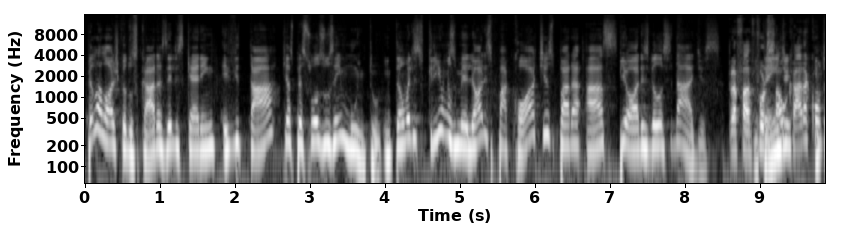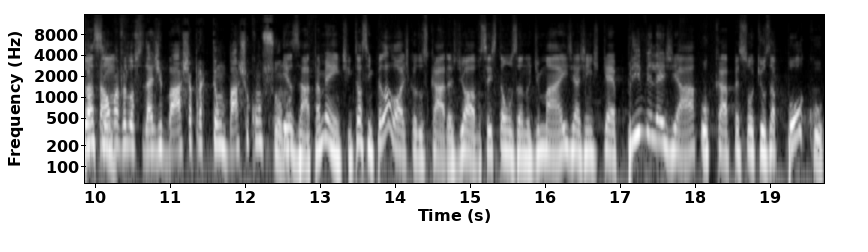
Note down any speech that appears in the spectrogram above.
pela lógica dos caras, eles querem evitar que as pessoas usem muito. Então eles criam os melhores pacotes para as piores velocidades. Pra fa- forçar o cara a Então, contratar assim- uma velocidade baixa pra ter um baixo consumo. Exatamente. Então, assim, pela lógica dos caras de, ó, vocês estão usando demais e a gente quer privilegiar o, a pessoa que usa pouco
